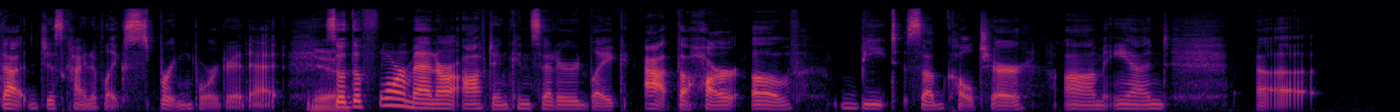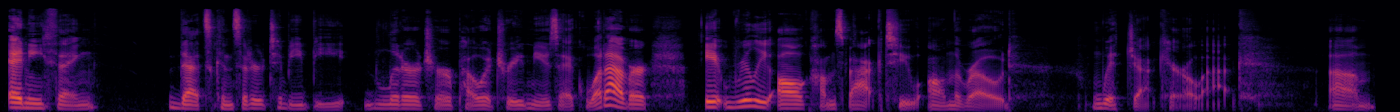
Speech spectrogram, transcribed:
that just kind of like springboarded it. Yeah. So the Four Men are often considered like at the heart of beat subculture um, and uh, anything that's considered to be beat literature, poetry, music, whatever. It really all comes back to On the Road with Jack Kerouac. Um,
